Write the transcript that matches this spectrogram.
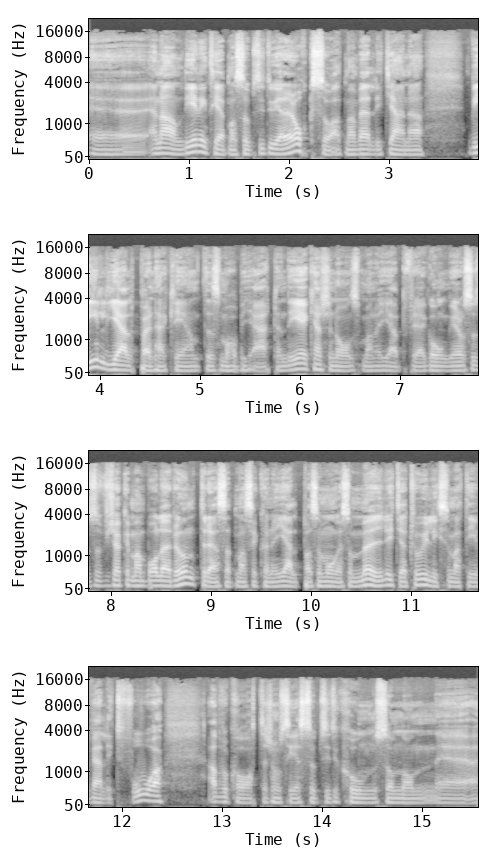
eh, en anledning till att man substituerar också, att man väldigt gärna vill hjälpa den här klienten som har begärt den. Det är kanske någon som man har hjälpt flera gånger och så, så försöker man bolla runt det där så att man ska kunna hjälpa så många som möjligt. Jag tror ju liksom att det är väldigt få advokater som ser substitution som någon eh,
